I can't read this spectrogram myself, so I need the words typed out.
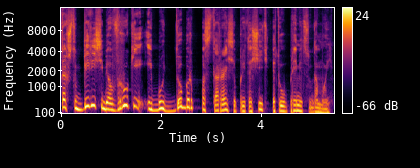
Так что бери себя в руки и, будь добр, постарайся притащить эту упрямицу домой.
